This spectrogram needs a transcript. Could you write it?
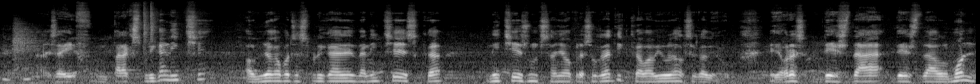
Uh -huh. És a dir, per explicar Nietzsche, el millor que pots explicar de Nietzsche és que Nietzsche és un senyor presocràtic que va viure al segle XIX. I llavors, des, de, des del món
